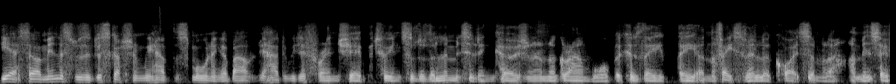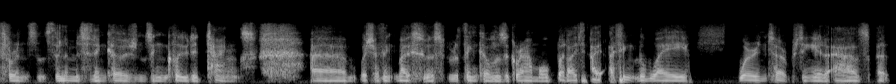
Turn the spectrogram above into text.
Yeah, so I mean, this was a discussion we had this morning about how do we differentiate between sort of a limited incursion and a ground war because they, they on the face of it, look quite similar. I mean, so for instance, the limited incursions included tanks, um, which I think most of us would think of as a ground war. But I, I, I think the way we're interpreting it as a,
